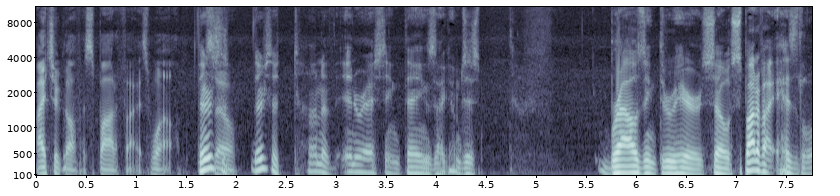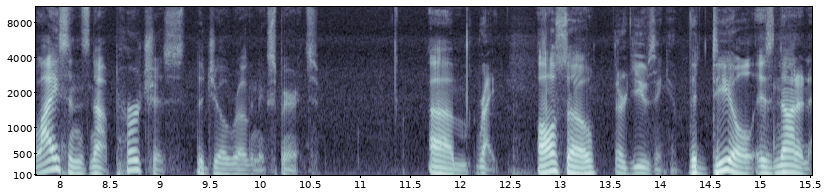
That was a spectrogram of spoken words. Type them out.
I took off of Spotify as well. There's so a, there's a ton of interesting things. Like I'm just browsing through here. So Spotify has licensed, not purchased, the Joe Rogan Experience. Um, right, also, they're using him. the deal is not an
